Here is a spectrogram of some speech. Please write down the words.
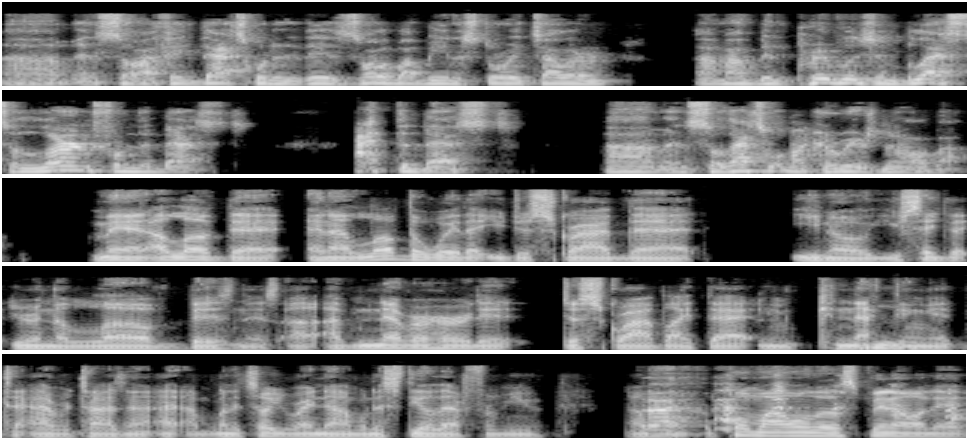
Um, and so I think that's what it is. It's all about being a storyteller. Um, I've been privileged and blessed to learn from the best at the best. Um, and so that's what my career's been all about. Man, I love that. And I love the way that you describe that. You know, you say that you're in the love business. I, I've never heard it described like that and connecting it to advertising. I, I'm going to tell you right now, I'm going to steal that from you. I'm gonna put my own little spin on it.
